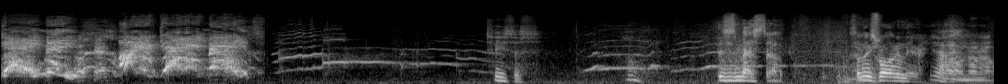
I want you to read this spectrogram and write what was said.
kidding me? Okay. Are you kidding me? Jesus. Oh. This is messed up. Something's wrong in there. Oh, no, no.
